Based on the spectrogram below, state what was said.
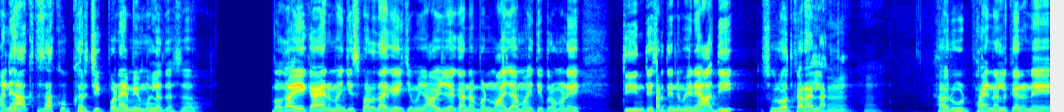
आणि हा तसा खूप खर्चिक पण आहे मी म्हटलं तसं. हो. बघा एक आयर्नमॅनची स्पर्धा घ्यायची म्हणजे आयोजकांना पण माझ्या माहितीप्रमाणे तीन ते साडेतीन महिने आधी सुरुवात करायला लागते. हा रूट फायनल करणे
